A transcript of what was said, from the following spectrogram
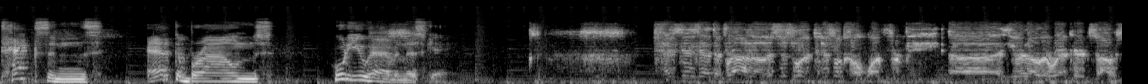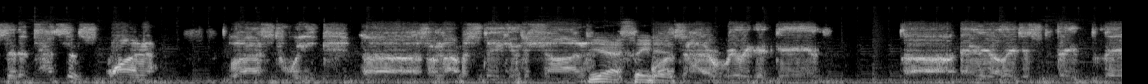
Texans at the Browns. Who do you have in this game? Texans at the Brown. Now, this is a difficult one for me. Uh, even though the records, obviously, the Texans won last week, uh, if I'm not mistaken. Deshaun Yes, they did. Watson had a really good game. Uh, and, you know, they just, they, they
